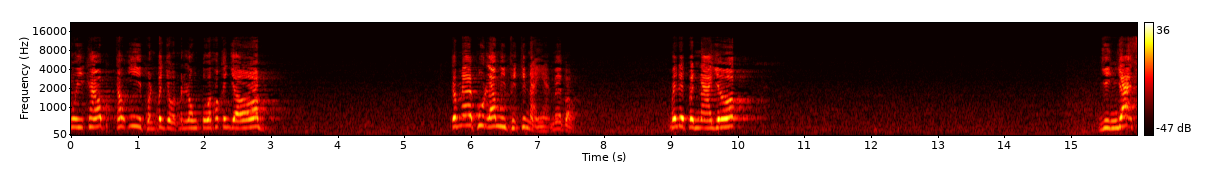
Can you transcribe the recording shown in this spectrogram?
คุยเขาเก้าอี้ผลประโยชน์มันลงตัวเขาก็ยอม ก็แม่พูดแล้วมีผิดที่ไหนอะแม่บอก ไม่ได้เป็นนายก ยิงยะโส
